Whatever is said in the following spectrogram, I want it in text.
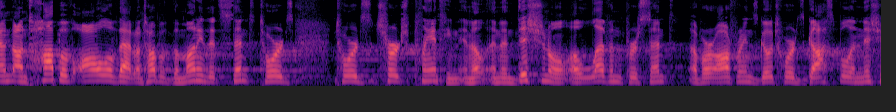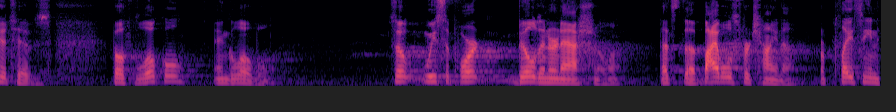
and on top of all of that, on top of the money that's sent towards, towards church planting, and an additional 11% of our offerings go towards gospel initiatives, both local and global. So we support Build International. That's the Bibles for China. We're placing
